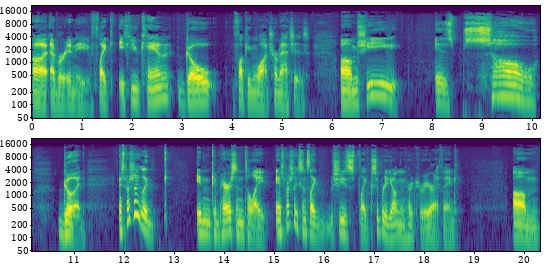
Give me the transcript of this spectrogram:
uh, ever in Eve. Like if you can go fucking watch her matches. Um she is so good. Especially like in comparison to like especially since like she's like super young in her career, I think. Um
